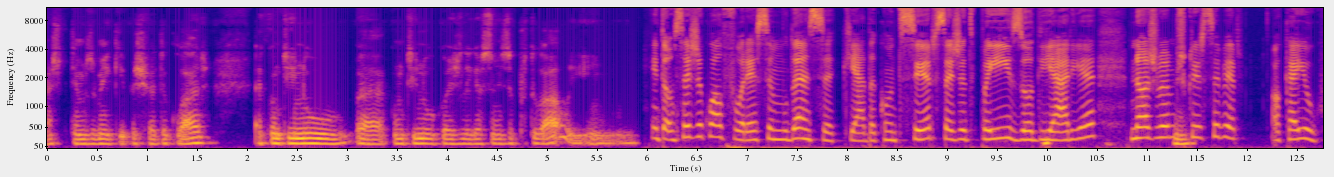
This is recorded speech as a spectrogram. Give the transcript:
acho que temos uma equipa espetacular. Ah, continuo, ah, continuo com as ligações a Portugal e Então, seja qual for essa mudança que há de acontecer, seja de país ou de área, nós vamos querer saber. Ok, Hugo?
